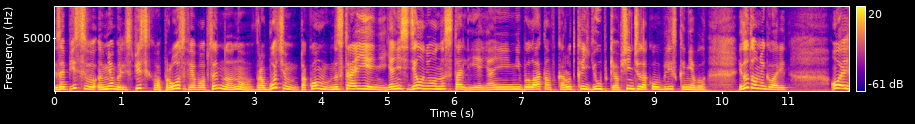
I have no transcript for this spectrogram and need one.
записывала, у меня были список вопросов, я была абсолютно ну, в рабочем таком настроении. Я не сидела у него на столе, я не, не была там в короткой юбке, вообще ничего такого близко не было. И тут он мне говорит, ой,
